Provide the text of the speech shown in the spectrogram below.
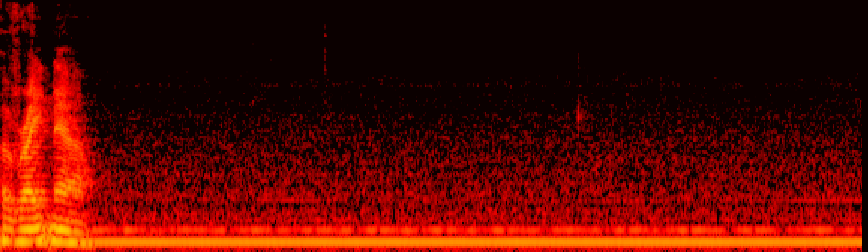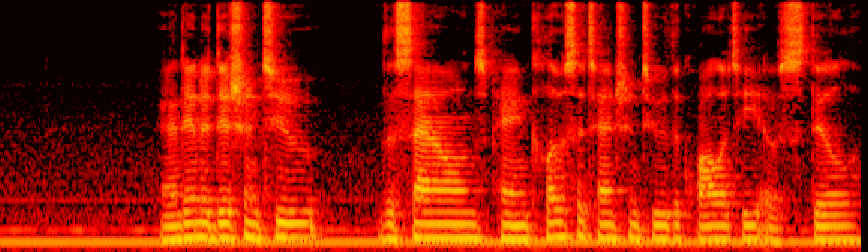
of right now. And in addition to the sounds, paying close attention to the quality of still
